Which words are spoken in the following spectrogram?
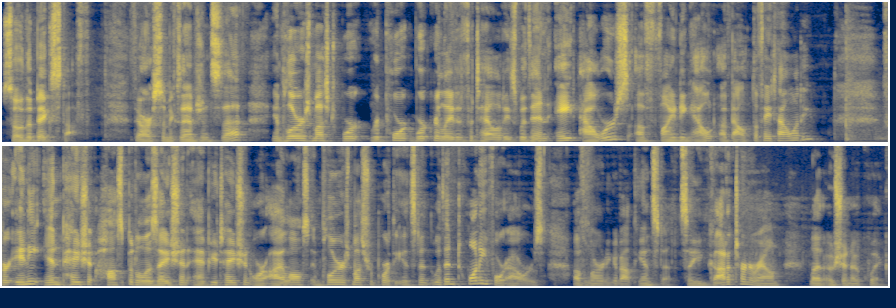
So the big stuff. There are some exemptions to that. Employers must work, report work related fatalities within eight hours of finding out about the fatality. For any inpatient hospitalization, amputation, or eye loss, employers must report the incident within 24 hours of learning about the incident. So you got to turn around, let OSHA know quick.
